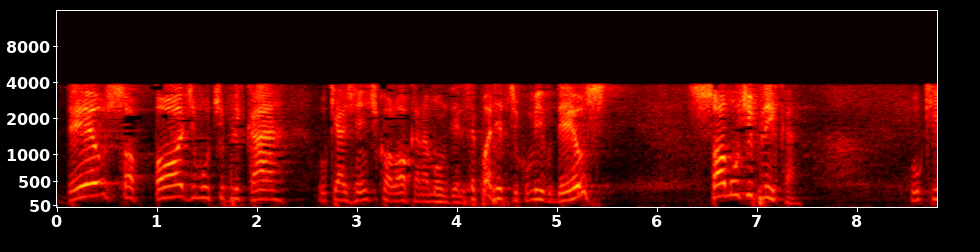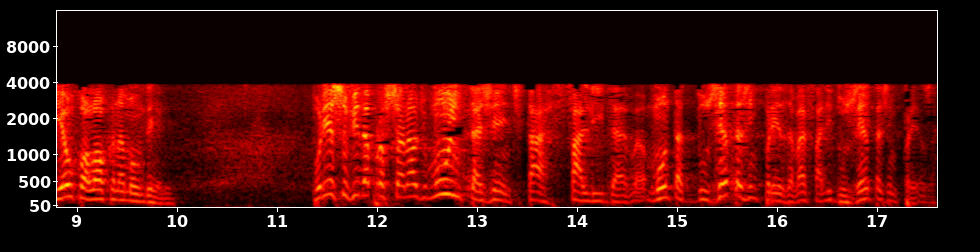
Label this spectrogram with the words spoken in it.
Deus só pode multiplicar o que a gente coloca na mão dele. Você pode repetir comigo? Deus só multiplica o que eu coloco na mão dele. Por isso, vida profissional de muita gente está falida. Monta 200 empresas, vai falir 200 empresas.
